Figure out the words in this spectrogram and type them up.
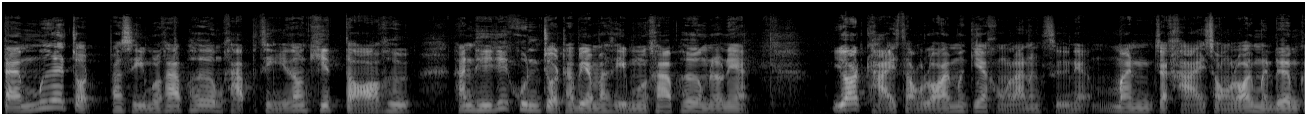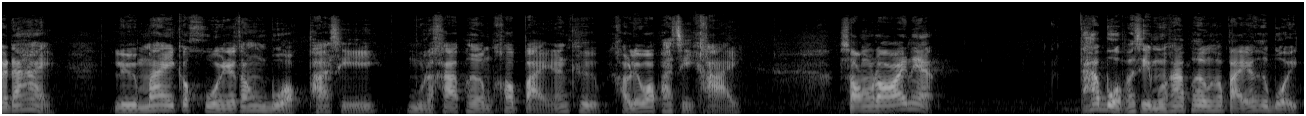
แต่เมื่อจดภาษีมูลค่าเพิ่มครับ สิ่งที่ต้องคิดต่อคือ ทันทีที่คุณจดทะเบียนภาษีมูลค่าเพิ่มแล้วเนี่ยยอดขาย 200 เมื่อกี้ของร้านหนังสือเนี่ยมันจะขาย 200 เหมือนเดิมก็ได้ หรือไม่ก็ควรจะต้องบวกภาษีมูลค่าเพิ่มเข้าไป นั่นคือเขาเรียกว่าภาษีขาย 200เนี่ยถ้าบวกภาษีมูลค่าเพิ่มเข้าไปก็คือบวกอีก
